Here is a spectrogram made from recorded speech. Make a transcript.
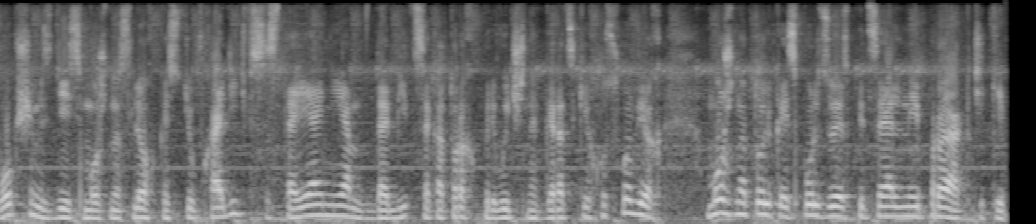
В общем, здесь можно с легкостью входить в состояние, добиться которых в привычных городских условиях можно только используя специальные практики,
